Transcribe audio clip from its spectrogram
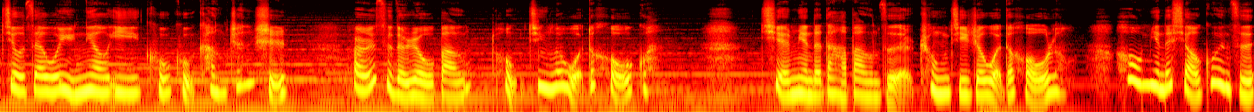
就在我与尿意苦苦抗争时，儿子的肉棒捅进了我的喉管，前面的大棒子冲击着我的喉咙，后面的小棍子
